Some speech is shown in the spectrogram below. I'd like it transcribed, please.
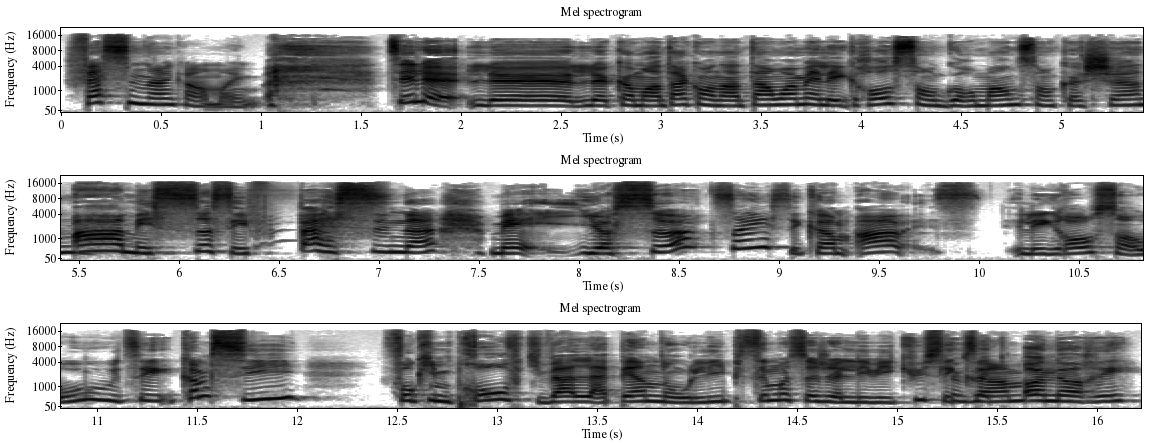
fascinant quand même. Tu sais, le, le, le commentaire qu'on entend, ouais, mais les grosses sont gourmandes, sont cochonnes. ah, mais ça, c'est fascinant! Mais il y a ça, tu sais, c'est comme, ah, les grosses sont où, tu sais, comme si faut qu'ils me prouvent qu'ils valent la peine au lit. Puis tu sais, moi, ça, je l'ai vécu, c'est comme... Êtes honoré.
